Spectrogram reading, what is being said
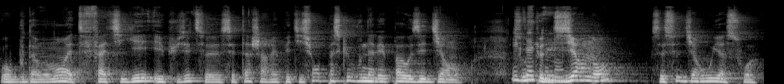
au bout d'un moment, être fatigué, épuisé de ce- ces tâches à répétition, parce que vous n'avez pas osé dire non. Sauf que Exactement. dire non, c'est se dire oui à soi.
